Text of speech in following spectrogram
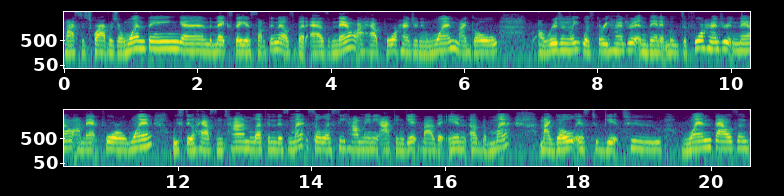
my subscribers are one thing and the next day is something else. But as of now, I have 401. My goal originally was 300 and then it moved to 400 now i'm at 401 we still have some time left in this month so let's see how many i can get by the end of the month. My goal is to get to 1000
